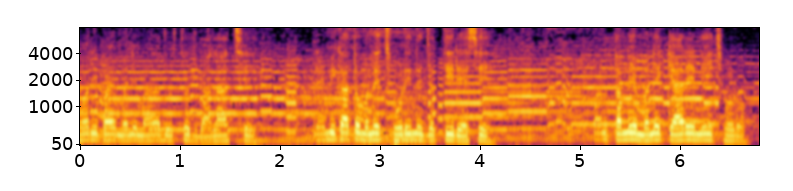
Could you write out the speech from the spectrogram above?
સોરી ભાઈ, મને મારા દોસ્તો જ વાલા છે. પ્રેમિકા તો મને છોડીને જતી રહેશે. પણ તમે મને ક્યારેય નહીં છોડો?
